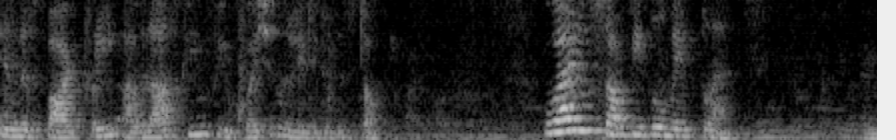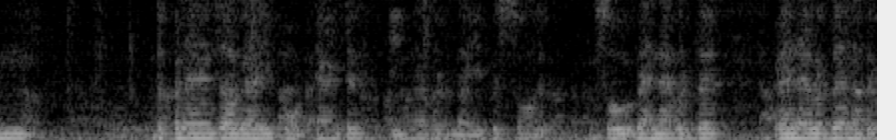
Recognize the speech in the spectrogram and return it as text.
in this part 3, I will ask you few questions related to this topic. Why do some people make plans? Mm, plans are very important in our life. So the, so whenever the whenever the another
